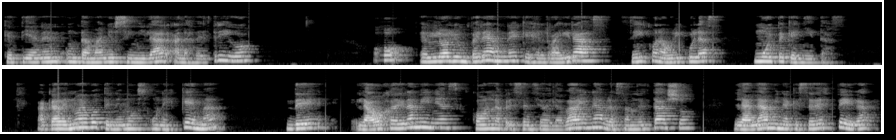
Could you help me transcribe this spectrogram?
que tienen un tamaño similar a las del trigo. O el lolium perenne, que es el raigras, ¿sí? con aurículas muy pequeñitas. Acá de nuevo tenemos un esquema de la hoja de gramíneas con la presencia de la vaina abrazando el tallo, la lámina que se despega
